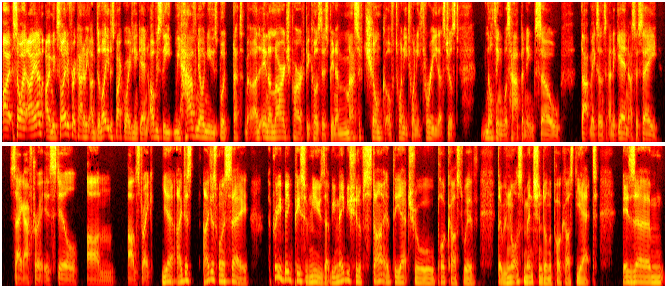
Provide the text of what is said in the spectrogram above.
I so I, I am I'm excited for Academy. I'm delighted it's back writing again. Obviously, we have no news, but that's uh, in a large part because there's been a massive chunk of 2023 that's just nothing was happening. So that makes sense. And again, as I say, SAG AFTRA is still on on strike. Yeah, I just I just want to say a pretty big piece of news that we maybe should have started the actual podcast with that we've not mentioned on the podcast yet is um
